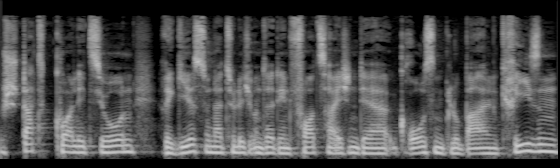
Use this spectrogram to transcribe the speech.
Stadtkoalition regierst du natürlich unter den Vorzeichen der großen globalen Krisen,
